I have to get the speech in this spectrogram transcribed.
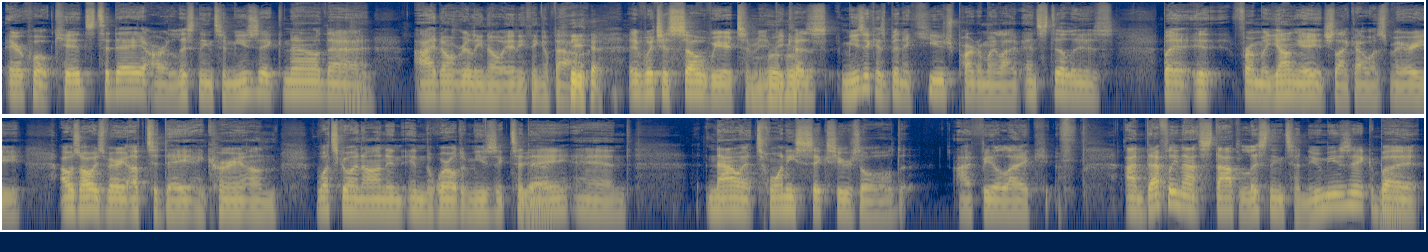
air quote kids today are listening to music now that mm I don't really know anything about, yeah. which is so weird to me mm-hmm. because music has been a huge part of my life and still is. But it, from a young age, like I was very, I was always very up to date and current on what's going on in, in the world of music today. Yeah. And now at 26 years old, I feel like I'm definitely not stopped listening to new music, but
